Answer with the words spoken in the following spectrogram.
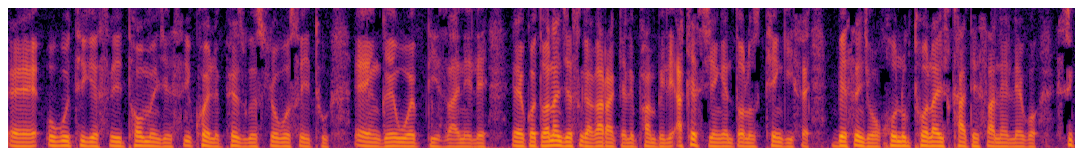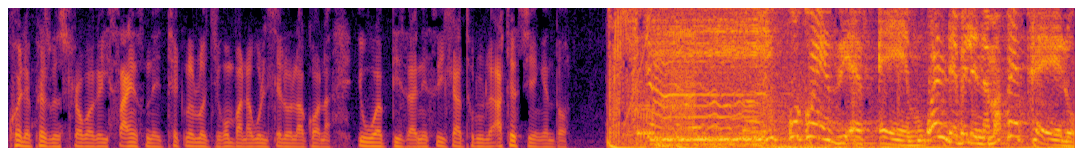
eh ukuthi ke sithome nje sikhwele phezu kwesihloko sethu eh nge-web design le. Eh kodwa nje singakaragele phambili akhe sije ngentolo sithengise bese nje ukhona ukuthola isikhathi esaneleko sikhwele phezu kwesihloko ke i-science ne-technology ngombana kulihlelo lakhona i-web design siyihlathulule akhe sije ngentolo kokwezi fm kwandebele namaphethelo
